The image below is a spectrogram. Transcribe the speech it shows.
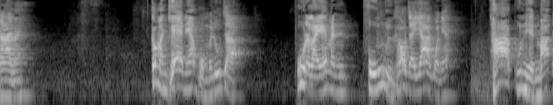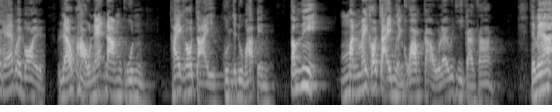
ง่ายไหม ก็มันแค่เนี้ย ผมไม่รู้จะพูดอะไรให้มันฟุ้งหรือเข้าใจยากกว่านี้ถ้าคุณเห็นบาสแท้บ่อยๆ แล้วเขาแนะนำคุณ ให้เข้าใจคุณจะดูพระเป็นตำหนี่มันไม่เข้าใจเหมือนความเก่าและวิธีการสร้าง เห็นไหมฮะ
